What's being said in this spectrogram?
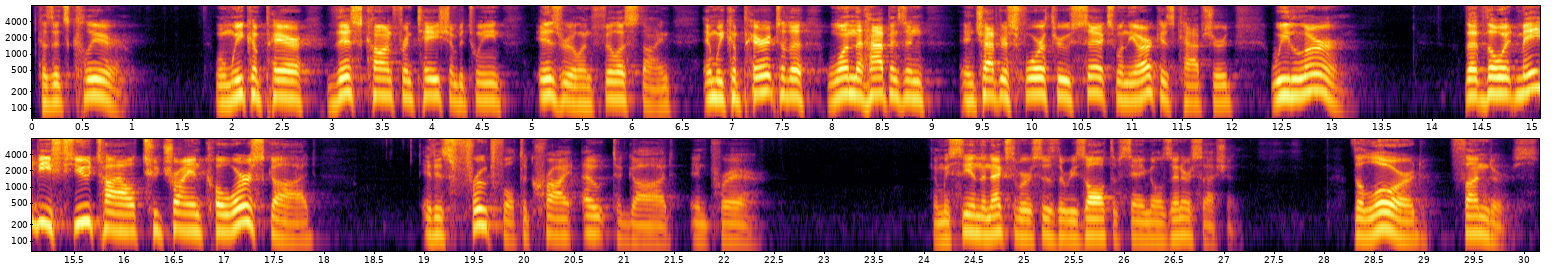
Because it's clear when we compare this confrontation between Israel and Philistine, and we compare it to the one that happens in, in chapters four through six when the ark is captured, we learn that though it may be futile to try and coerce God, it is fruitful to cry out to God in prayer. And we see in the next verses the result of Samuel's intercession. The Lord thunders.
